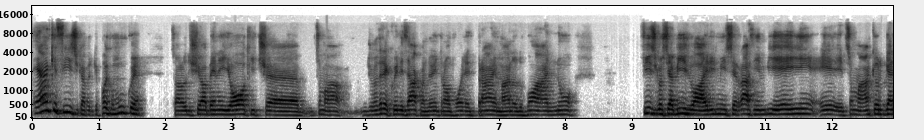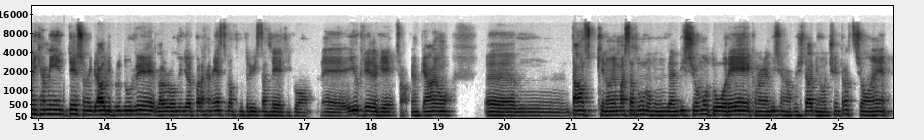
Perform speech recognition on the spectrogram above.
e anche fisica perché poi comunque insomma, lo diceva bene Jokic eh, insomma giocatori a quell'età quando entrano poi nel prime anno dopo anno fisico si abitua ai ritmi serrati NBA e insomma anche organicamente sono in grado di produrre la loro miglior paracanestro da un punto di vista atletico. Eh, io credo che insomma, pian piano ehm, Towns che non è mai stato uno con un grandissimo motore, con una grandissima capacità di concentrazione,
